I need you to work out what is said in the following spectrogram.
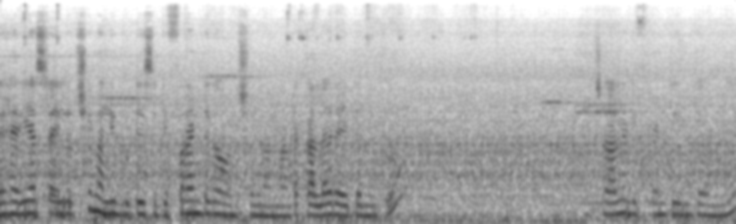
లెహరియా స్టైల్ వచ్చి మళ్ళీ బుటీస్ డిఫరెంట్గా ఉంచింది అనమాట కలర్ అయితే మీకు. చాలా డిఫరెంట్ ఇంతే ఉంది.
